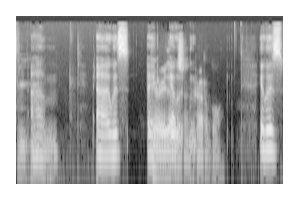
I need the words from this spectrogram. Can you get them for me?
Mhm. Um, uh, it was it- Carrie, it that's incredible. it was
